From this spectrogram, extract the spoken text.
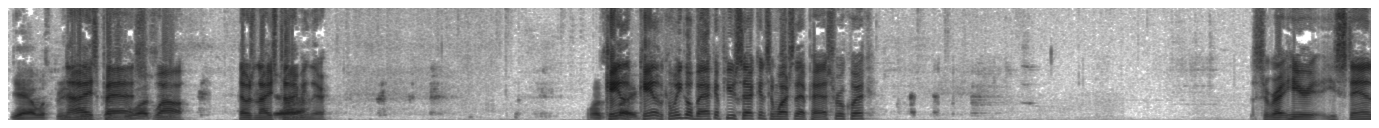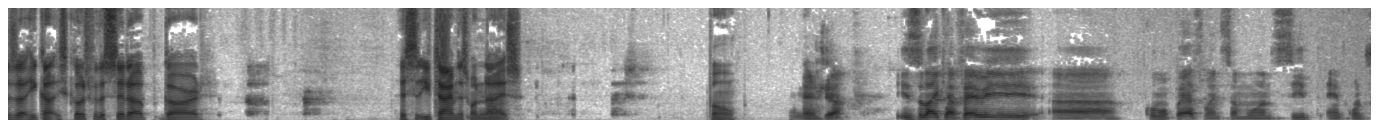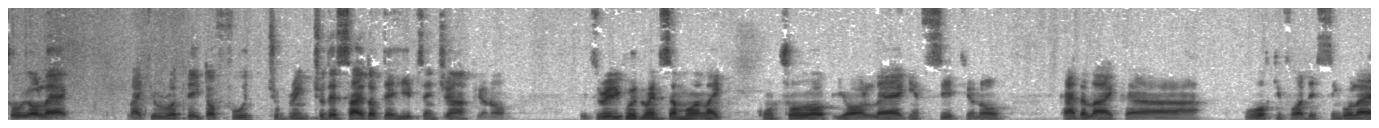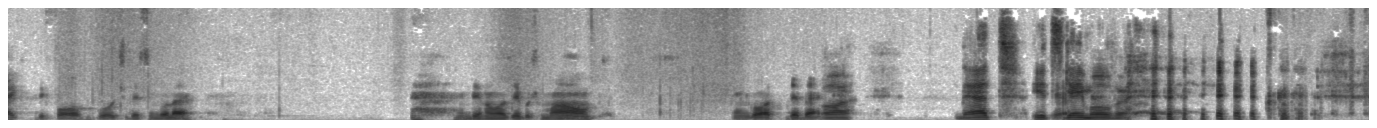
Yeah, it was pretty nice good, pass. Wow, that was nice yeah. timing there. Was Caleb, like, Caleb, can we go back a few seconds and watch that pass real quick? So right here, he stands up. He goes for the sit-up guard. This you timed this one yeah. nice. Boom. Energia. It's like a very uh, common pass when someone sit and control your leg. Like you rotate your foot to bring to the side of the hips and jump, you know. It's really good when someone like control your leg and sit, you know. Kind of like uh, working for the single leg before go to the single leg. And then I was able to mount and got the back. Oh, that it's yeah. game over.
